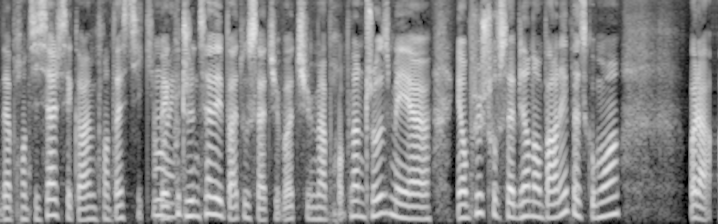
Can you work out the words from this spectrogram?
d'apprentissage, c'est quand même fantastique. Bah, Ouais. écoute, je ne savais pas tout ça, tu vois, tu m'apprends plein de choses, mais euh, et en plus, je trouve ça bien d'en parler parce qu'au moins, voilà,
